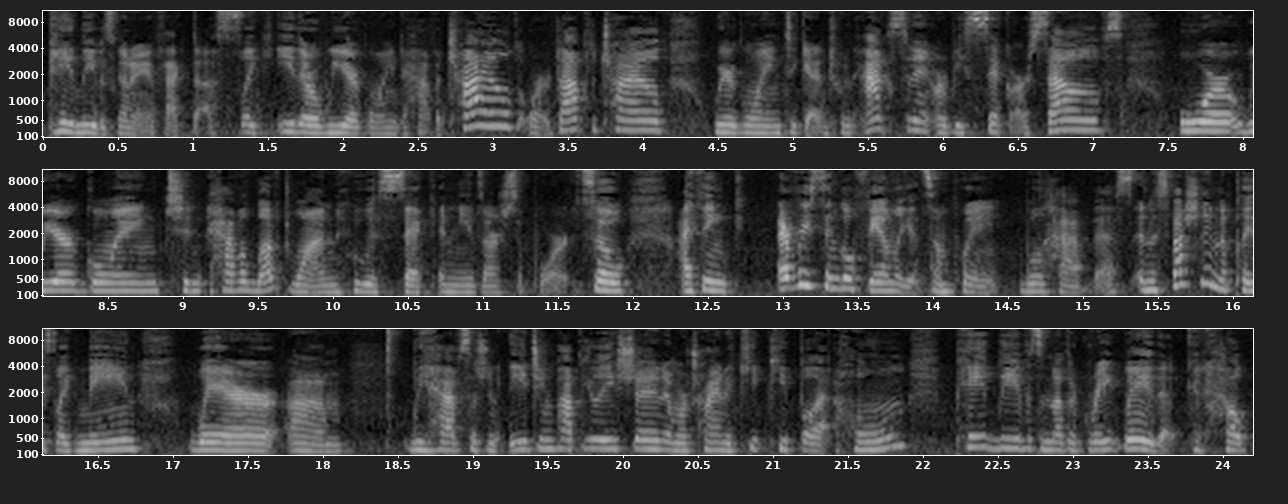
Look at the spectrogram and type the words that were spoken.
paid leave is going to affect us. Like either we are going to have a child or adopt a child, we're going to get into an accident or be sick ourselves, or we are going to have a loved one who is sick and needs our support. So I think every single family at some point will have this, and especially in a place like Maine where um, we have such an aging population and we're trying to keep people at home. Paid leave is another great way that could help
